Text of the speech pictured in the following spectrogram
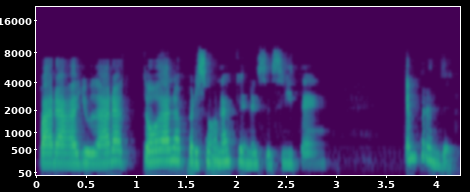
para ayudar a todas las personas que necesiten emprender.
